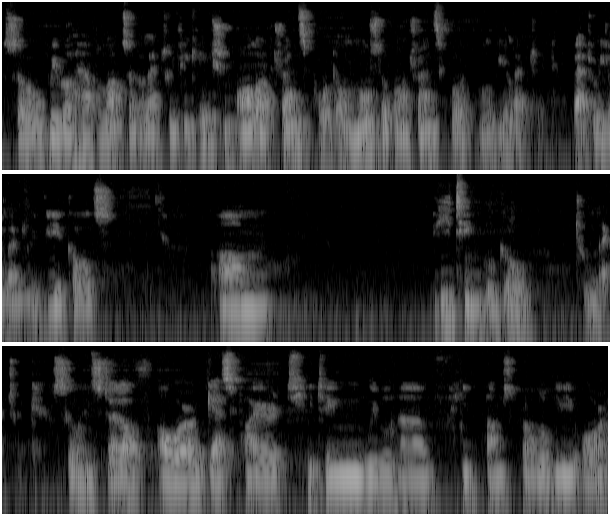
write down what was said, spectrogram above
So we will have lots of electrification. All our transport, or most of our transport, will be electric. Battery electric vehicles. Um, heating will go to electric. So instead of our gas-fired heating, we will have heat pumps probably, or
